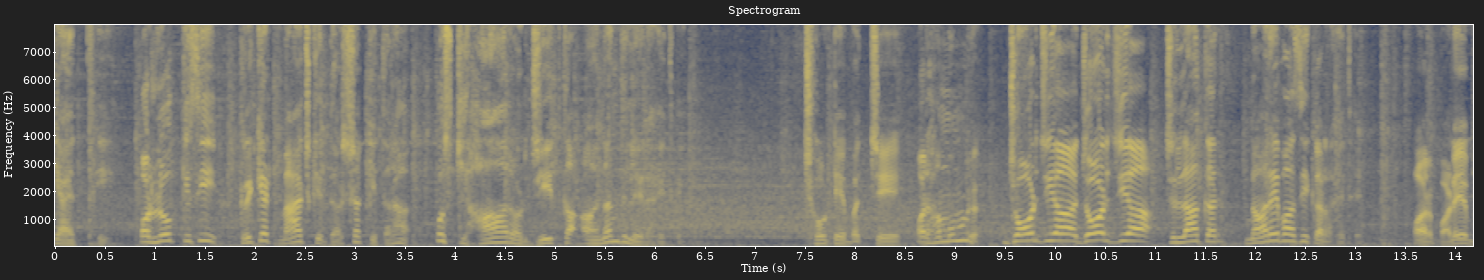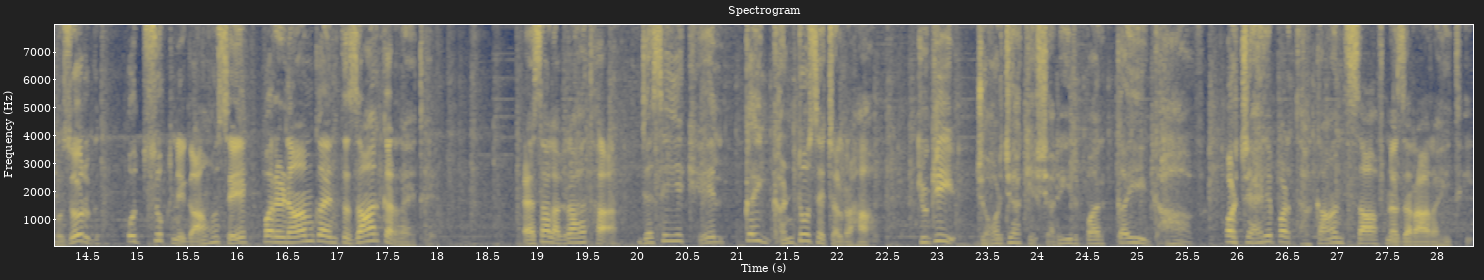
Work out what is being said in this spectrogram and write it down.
कैद थी। और लोग किसी क्रिकेट मैच के दर्शक की तरह उसकी हार और जीत का आनंद ले रहे थे। छोटे बच्चे और हम उम्र, जॉर्जिया जॉर्जिया, चिल्लाकर नारेबाजी कर रहे थे। और बड़े बुज़ुर्ग उत्सुक निगाहों से परिणाम का इंतज़ार कर रहे थे। ऐसा लग रहा था जैसे ये खेल कई घंटों से चल रहा हो, क्योंकि जॉर्जिया के शरीर पर कई घाव और चेहरे पर थकान साफ़ नज़र आ रही थी।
